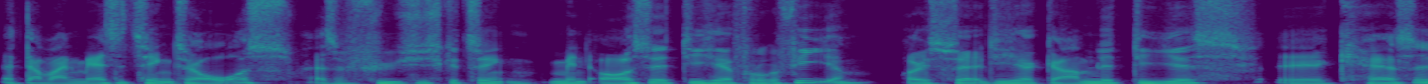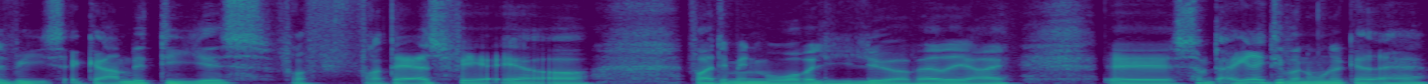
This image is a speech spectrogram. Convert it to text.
at der var en masse ting til overs, altså fysiske ting, men også de her fotografier, og især de her gamle dias, øh, kassevis af gamle dias fra, fra deres ferie, og fra det min mor var lille, og hvad ved jeg, øh, som der ikke rigtig var nogen, der gad at have.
